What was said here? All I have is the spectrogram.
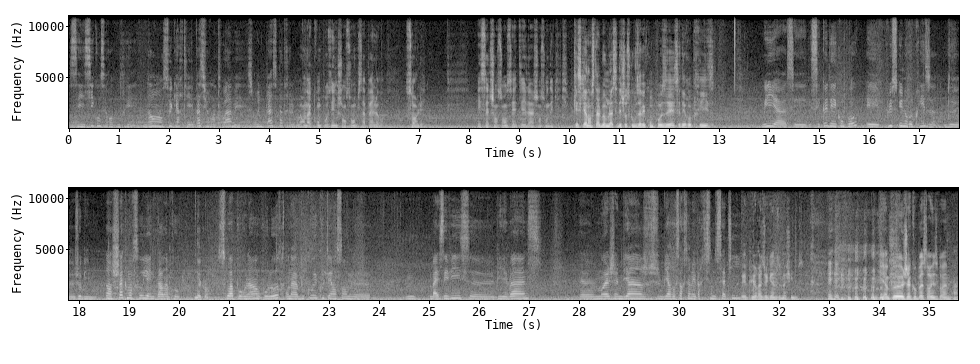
C'est ici qu'on s'est rencontrés, dans ce quartier, pas sur un toit, mais sur une place pas très loin. On a composé une chanson qui s'appelle Sole. Et cette chanson, ça a été la chanson déclic. Qu'est-ce qu'il y a dans cet album-là? C'est des choses que vous avez composées, c'est des reprises? Oui, euh, c'est- que des compos et plus une reprise de Jobim. Dans chaque morceau, il y a une part d'impro, D'accord. soit pour l'un ou pour l'autre. On a beaucoup écouté ensemble euh, Miles Davis, euh, Bill Evans. Moi, j'aime bien, j'aime bien ressortir mes partitions de Satie. Et puis Rage Against the Machine aussi. Et puis un peu Jaco Pastorius quand même. hein.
